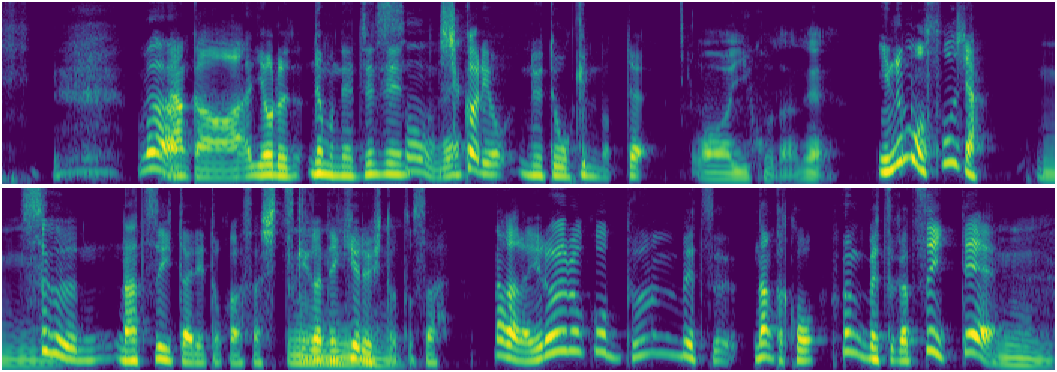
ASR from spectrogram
まあ、なんか、夜、でもね、全然、しっかり寝て起きるんだって。ああ、いい子だね。犬もそうじゃうん。ん。すぐ懐いたりとかさ、しつけができる人とさ。だから、いろいろこう、分別、なんかこう、分別がついて、うん。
